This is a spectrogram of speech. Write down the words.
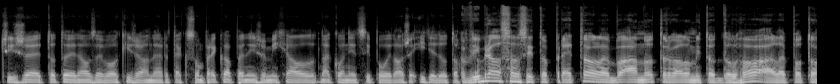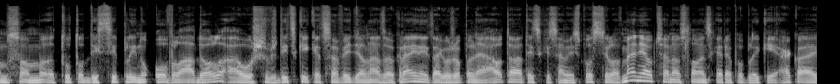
Čiže toto je naozaj veľký žáner, tak som prekvapený, že Michal nakoniec si povedal, že ide do toho. Vybral som si to preto, lebo áno, trvalo mi to dlho, ale potom som túto disciplínu ovládol a už vždycky, keď som videl názov krajiny, tak už úplne automaticky sa mi spustilo v mene občanov Slovenskej republiky, ako aj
